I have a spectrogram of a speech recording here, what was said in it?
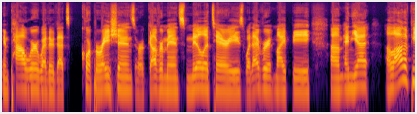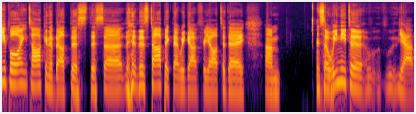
in power, whether that's corporations or governments, militaries, whatever it might be. Um, and yet, a lot of people ain't talking about this this uh, this topic that we got for y'all today. Um, and so we need to yeah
